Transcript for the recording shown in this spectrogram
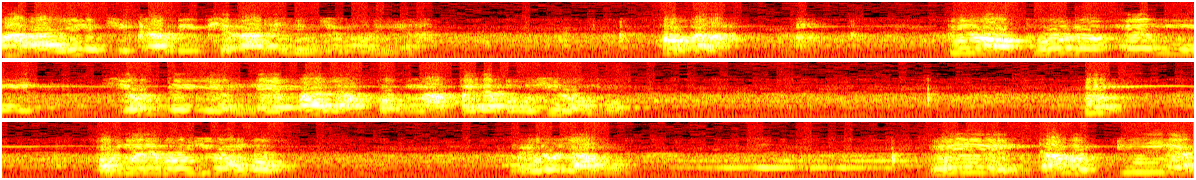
ဘာသာရေးအချိန်ကမ်းပြီးဖြစ်လာတဲ့ယဉ်ကျေးမှုတွေလားဟုတ်ကလားပြီးတော့ဘိုးတို့အဲ့ဒီရုပ်တည်းရဲ့နေပါရပုံကဘယ်နှပုံရှိလို့ဘို့ဟင်ပုံမနှပုံရှိလို့ဘို့ မလို့ရဘူးဟအေးဒါမှတီးတဲ့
